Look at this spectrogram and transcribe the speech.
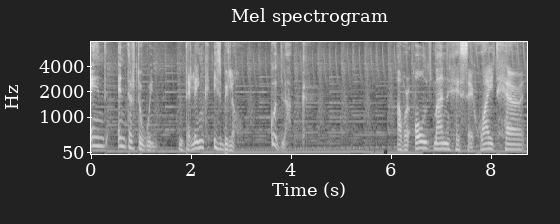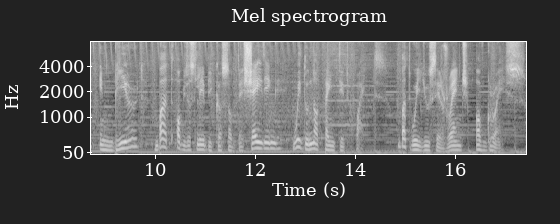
and enter to win. The link is below. Good luck. Our old man has a white hair and beard, but obviously because of the shading, we do not paint it white, but we use a range of grays.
